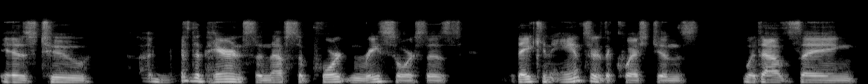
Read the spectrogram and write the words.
is to uh, give the parents enough support and resources they can answer the questions without saying,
